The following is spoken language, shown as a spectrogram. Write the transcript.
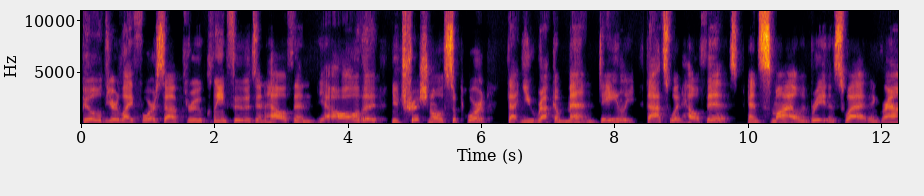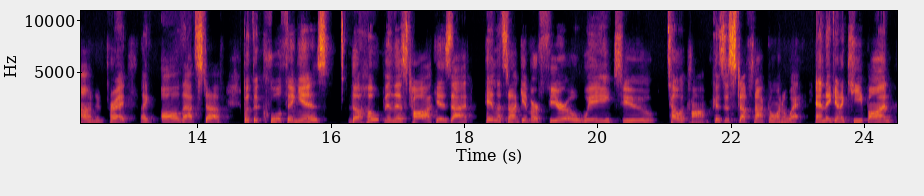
build your life force up through clean foods and health and yeah, all the nutritional support that you recommend daily. That's what health is. And smile and breathe and sweat and ground and pray, like all that stuff. But the cool thing is, the hope in this talk is that, hey, let's not give our fear away to telecom because this stuff's not going away. And they're going to keep on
